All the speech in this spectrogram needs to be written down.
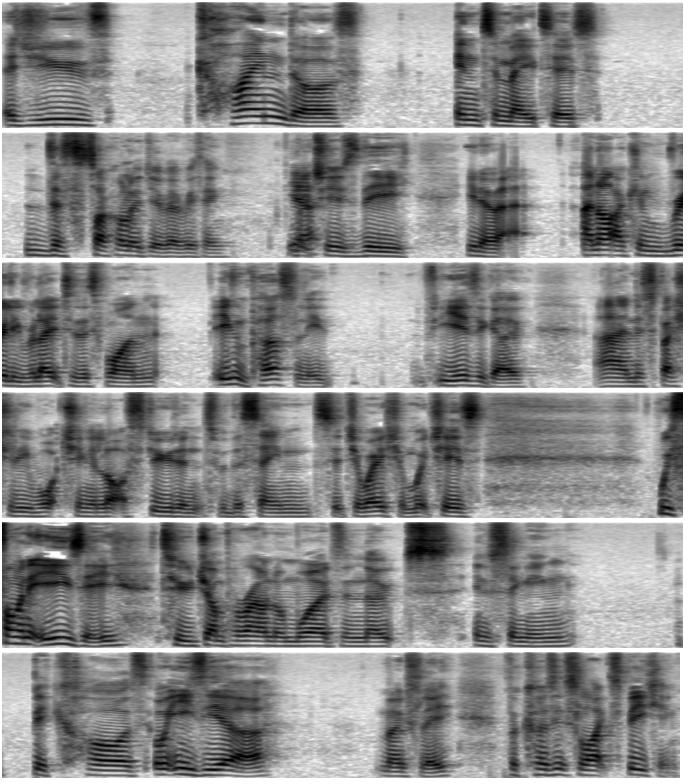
as you've kind of intimated the psychology of everything, Yeah. which is the, you know, and I can really relate to this one, even personally, years ago, and especially watching a lot of students with the same situation, which is. We find it easy to jump around on words and notes in singing because, or easier mostly, because it's like speaking.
